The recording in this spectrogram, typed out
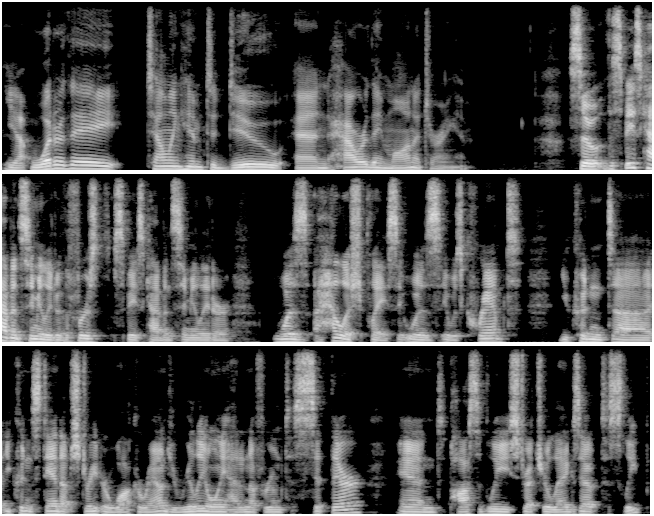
Yeah. What are they telling him to do and how are they monitoring him? So the space cabin simulator, the first space cabin simulator, was a hellish place. It was it was cramped. You couldn't uh, you couldn't stand up straight or walk around. You really only had enough room to sit there and possibly stretch your legs out to sleep.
